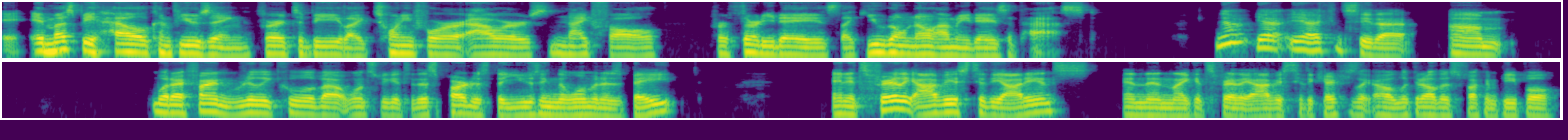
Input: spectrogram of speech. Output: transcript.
it must be hell confusing for it to be like 24 hours, nightfall for 30 days. Like you don't know how many days have passed. No, yeah, yeah, I can see that. Um, what I find really cool about once we get to this part is the using the woman as bait, and it's fairly obvious to the audience, and then like it's fairly obvious to the characters. Like, oh, look at all those fucking people,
